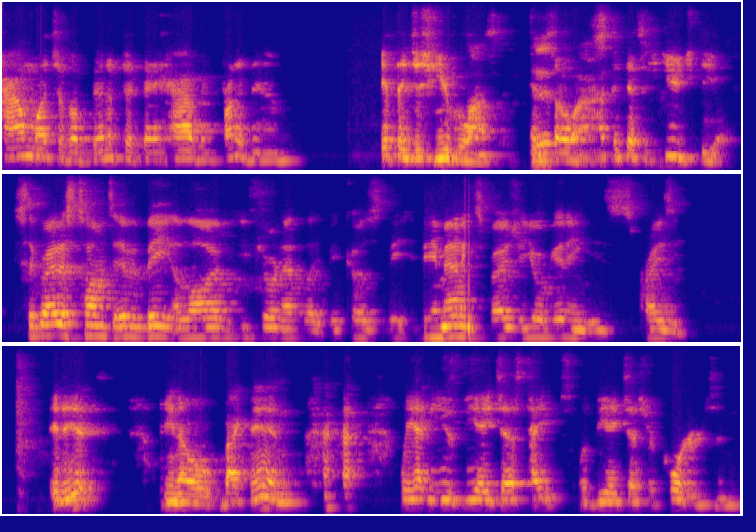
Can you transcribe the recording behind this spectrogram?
how much of a benefit they have in front of them if they just utilize it. And so uh, I think that's a huge deal. It's the greatest time to ever be alive if you're an athlete because the, the amount of exposure you're getting is crazy. It is. You know, back then, we had to use VHS tapes with VHS recorders, and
